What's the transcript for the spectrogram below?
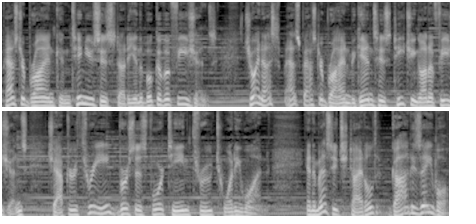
Pastor Brian continues his study in the book of Ephesians. Join us as Pastor Brian begins his teaching on Ephesians, chapter 3, verses 14 through 21 in a message titled God is Able.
